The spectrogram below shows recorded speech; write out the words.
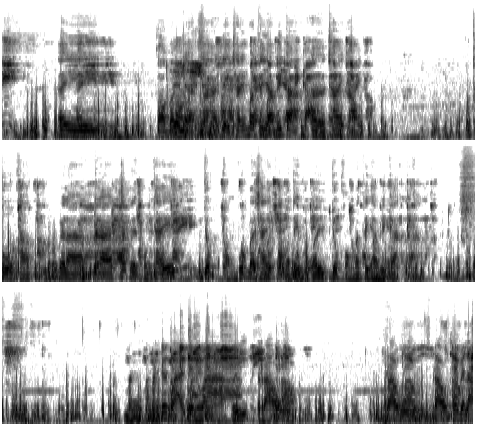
พี่ไอต่อไปเนี่ยสหายเด็กใช้มัธยามิกะเออใช่ครับ ถูกครับ เวลาเวลาถ้าเกิดผมใช้ยกของพุทธมาใช้ปกติผมก็ยกของมัธยามิกะแหละมันมันก็กลายเป็นว่าเฮ้ยเรา เราเราใช้เวลา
